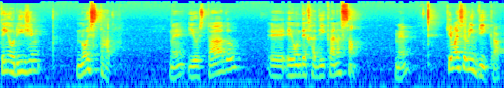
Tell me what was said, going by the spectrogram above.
tem origem no Estado, né? E o Estado é, é onde radica a nação, né? Que mais ela indica?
